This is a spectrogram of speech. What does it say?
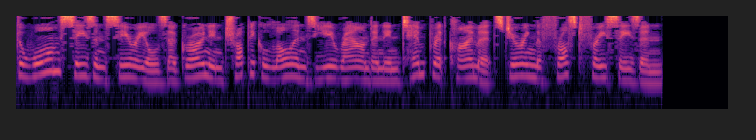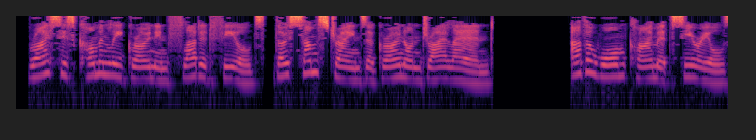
The warm season cereals are grown in tropical lowlands year-round and in temperate climates during the frost-free season. Rice is commonly grown in flooded fields, though some strains are grown on dry land. Other warm climate cereals,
